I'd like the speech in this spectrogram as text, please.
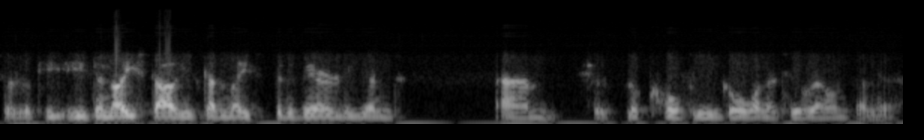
so look, he, he's a nice dog. He's got a nice bit of early, and um, sure, look, hopefully he'll go one or two rounds on there.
